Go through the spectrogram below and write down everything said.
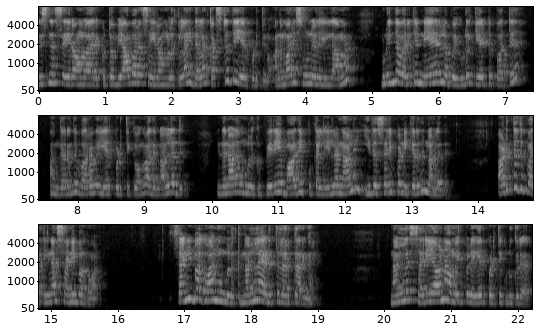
பிஸ்னஸ் செய்கிறவங்களா இருக்கட்டும் வியாபாரம் செய்கிறவங்களுக்கெல்லாம் இதெல்லாம் கஷ்டத்தை ஏற்படுத்திடும் அந்த மாதிரி சூழ்நிலை இல்லாமல் முடிந்த வரைக்கும் நேரில் போய் கூட கேட்டு பார்த்து அங்கேருந்து வரவை ஏற்படுத்திக்கோங்க. அது நல்லது. இதனால் உங்களுக்கு பெரிய பாதிப்புகள் இல்லைனாலும் இதை சரி பண்ணிக்கிறது நல்லது. அடுத்தது பார்த்தீங்கன்னா சனி பகவான். சனி பகவான் உங்களுக்கு நல்ல இடத்துல இருக்காருங்க. நல்ல சரியான அமைப்பில் ஏற்படுத்தி கொடுக்குறார்.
